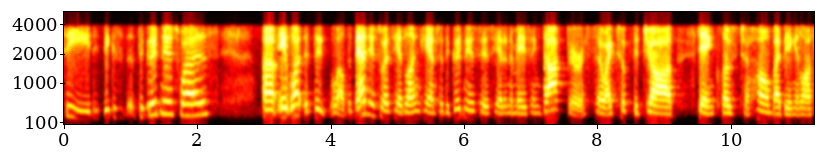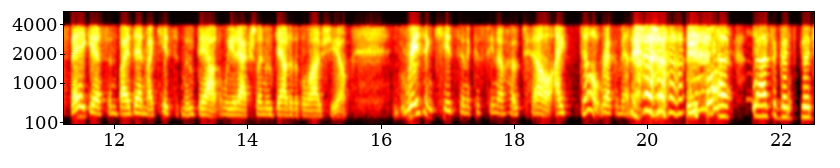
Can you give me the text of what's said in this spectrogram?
seed because the, the good news was um it was the well, the bad news was he had lung cancer. The good news is he had an amazing doctor. So I took the job staying close to home by being in Las Vegas and by then my kids had moved out and we had actually moved out of the Bellagio. Raising kids in a casino hotel, I don't recommend that. Uh, that's a good good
